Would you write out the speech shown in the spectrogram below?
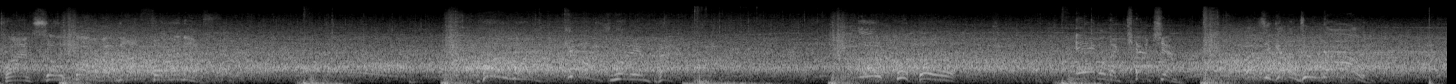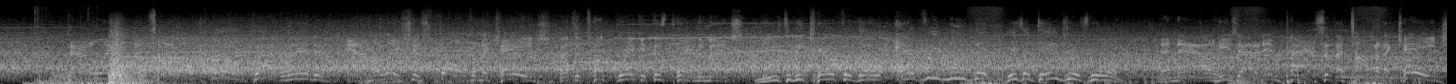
Climbed so far, but not far enough. Oh my gosh, what impact. Able to catch him. What's he gonna do now? Battling on the top. Oh, back landed. And a hellacious fall from the cage. That's break at this point in the match. Needs to be careful though. Every movement is a dangerous one. And now he's at an impasse at the top of the cage.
